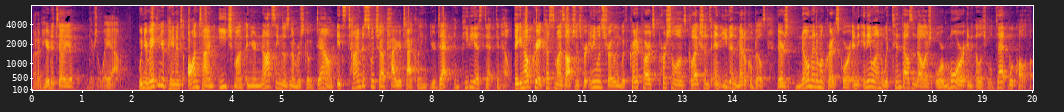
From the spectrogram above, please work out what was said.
but I'm here to tell you there's a way out. When you're making your payments on time each month and you're not seeing those numbers go down, it's time to switch up how you're tackling your debt, and PDS Debt can help. They can help create customized options for anyone struggling with credit cards, personal loans, collections, and even medical bills. There's no minimum credit score, and anyone with $10,000 or more in eligible debt will qualify.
